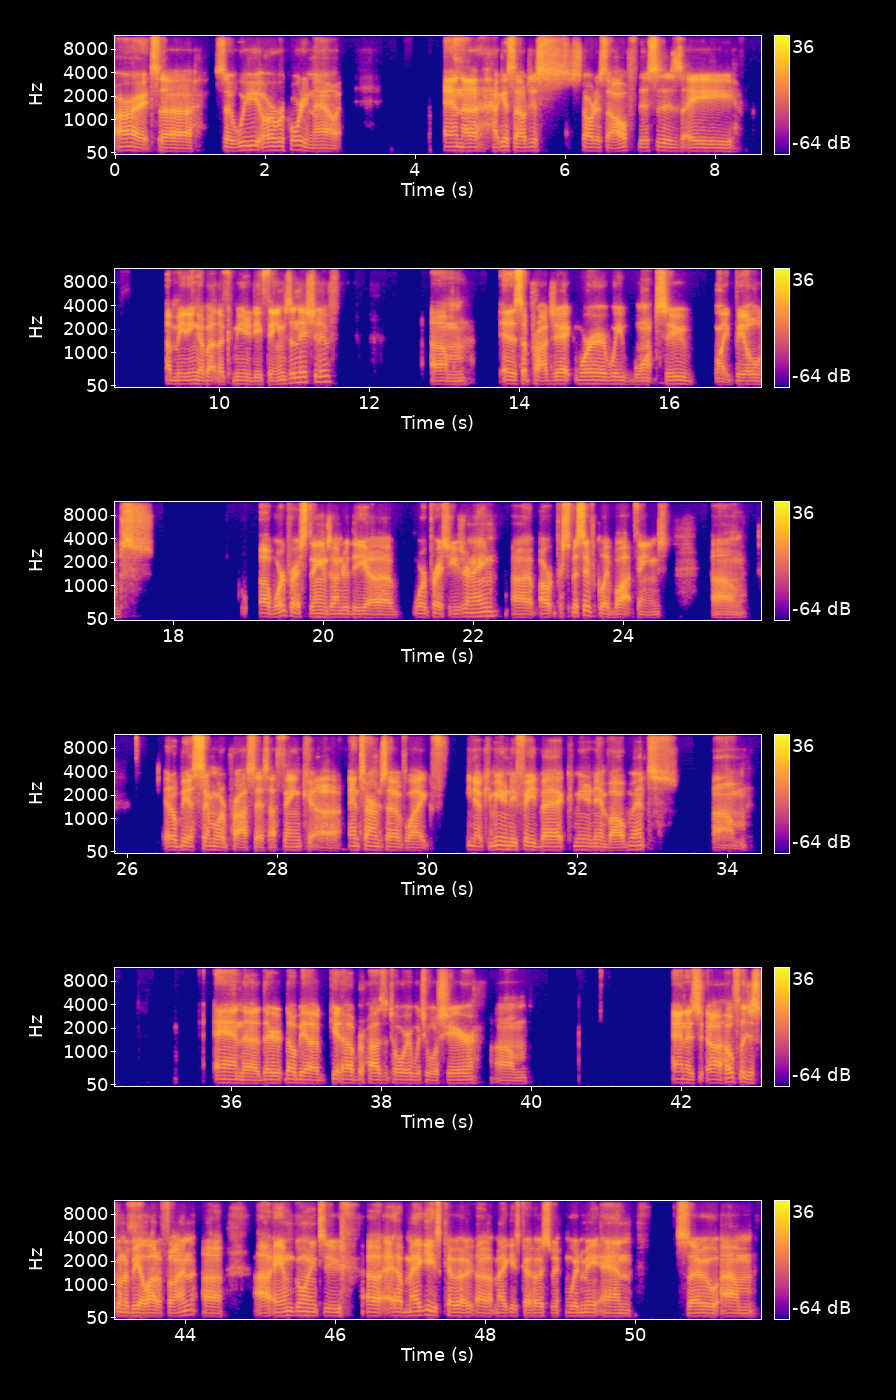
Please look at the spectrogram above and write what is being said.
All right, uh, so we are recording now. And uh, I guess I'll just start us off. This is a a meeting about the Community Themes Initiative. Um, it's a project where we want to like build uh, WordPress themes under the uh, WordPress username, uh, or specifically block themes. Um, it'll be a similar process, I think, uh, in terms of like, you know, community feedback, community involvement. Um, and uh, there, there'll be a GitHub repository, which we'll share. Um, and it's uh, hopefully just going to be a lot of fun. Uh, I am going to, uh, uh, Maggie's co uh, Maggie's co-host with- with me. And so um,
